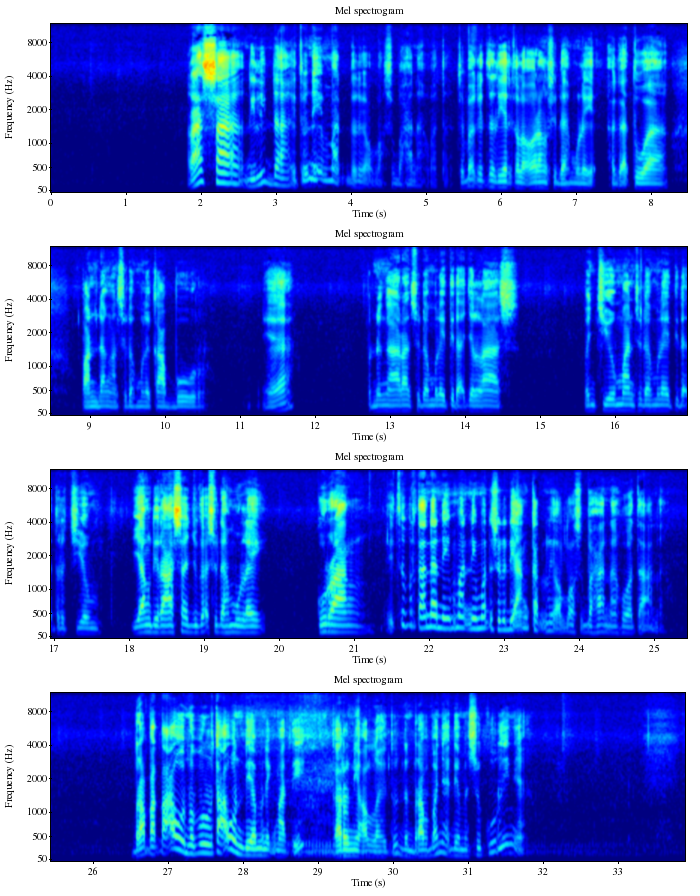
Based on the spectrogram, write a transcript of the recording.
rasa di lidah itu nikmat dari Allah Subhanahu wa taala. Coba kita lihat kalau orang sudah mulai agak tua, pandangan sudah mulai kabur, ya. Pendengaran sudah mulai tidak jelas, penciuman sudah mulai tidak tercium, yang dirasa juga sudah mulai kurang. Itu pertanda nikmat-nikmat sudah diangkat oleh Allah Subhanahu wa taala. Berapa tahun, 20 tahun dia menikmati karunia Allah itu dan berapa banyak dia mensyukurinya.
